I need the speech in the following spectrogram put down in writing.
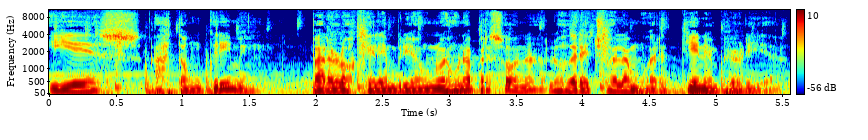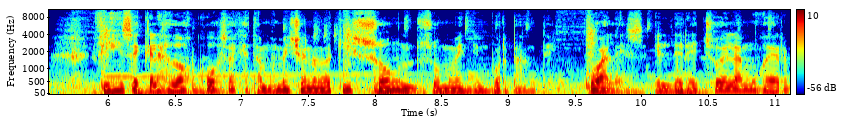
y es hasta un crimen. Para los que el embrión no es una persona, los derechos de la mujer tienen prioridad. Fíjense que las dos cosas que estamos mencionando aquí son sumamente importantes. ¿Cuáles? El derecho de la mujer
